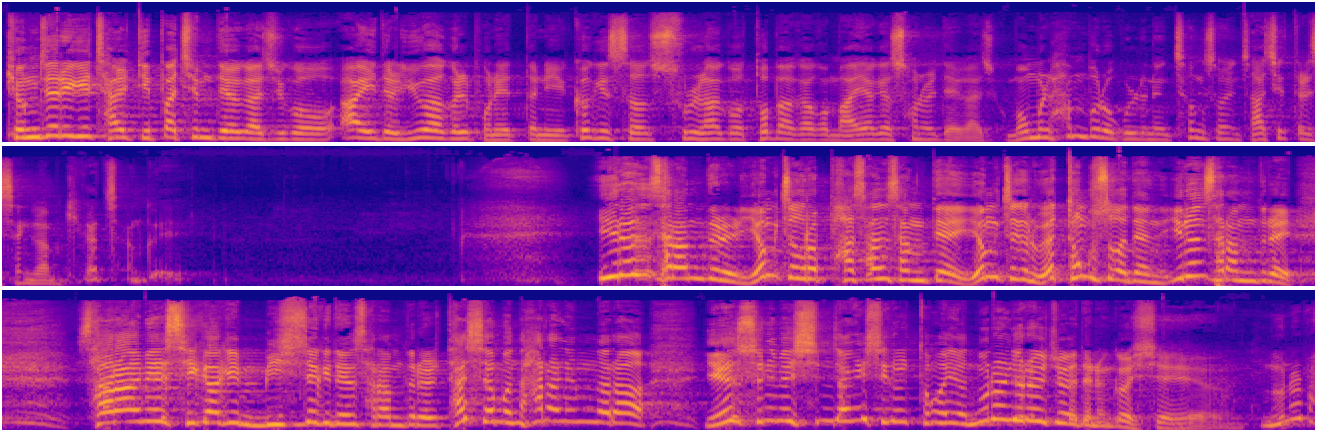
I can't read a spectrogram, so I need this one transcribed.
경제력이 잘 뒷받침되어 가지고 아이들 유학을 보냈더니 거기서 술하고 도박하고 마약에 손을 대 가지고 몸을 함부로 굴르는 청소년 자식들 생각하면 기가 찬 거예요. 이런 사람들을 영적으로 파산 상태, 영적인 외통수가 된 이런 사람들의 사람의 시각이 미시적이 된 사람들을 다시 한번 하나님 나라 예수님의 심장의식을 통하여 눈을 열어줘야 되는 것이에요. 눈을 봐.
